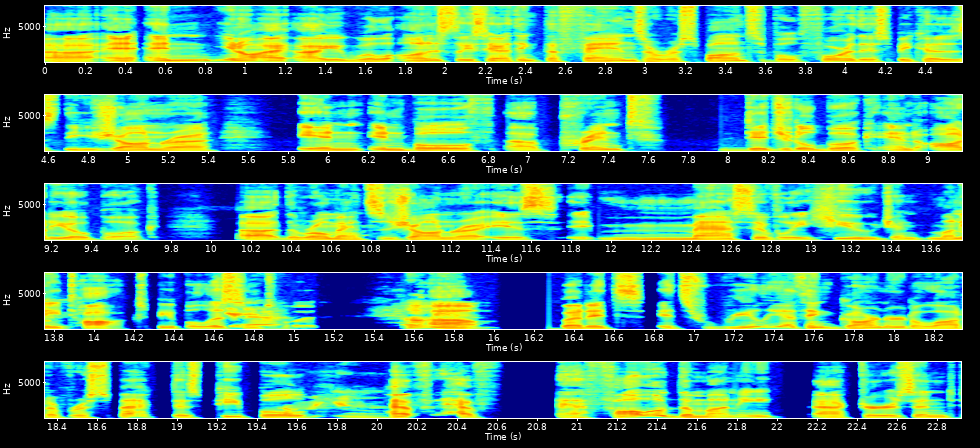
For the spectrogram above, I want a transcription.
uh, and, and you know I, I will honestly say I think the fans are responsible for this because the genre in in both uh, print, digital book, and audiobook, uh, the romance genre is eh, massively huge and money talks. People listen Yeah. to it, Oh yeah. um, but it's it's really I think garnered a lot of respect as Oh people yeah. have have, have followed the money actors and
